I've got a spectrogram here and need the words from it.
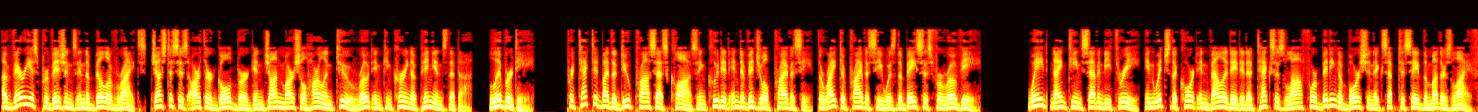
of various provisions in the Bill of Rights, Justices Arthur Goldberg and John Marshall Harlan II wrote in concurring opinions that the «liberty» protected by the Due Process Clause included individual privacy, the right to privacy was the basis for Roe v. Wade 1973, in which the court invalidated a Texas law forbidding abortion except to save the mother's life.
